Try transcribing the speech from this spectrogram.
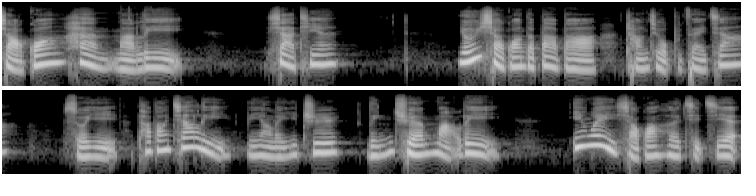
小光和玛丽。夏天，由于小光的爸爸长久不在家，所以他帮家里领养了一只灵犬玛丽。因为小光和姐姐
